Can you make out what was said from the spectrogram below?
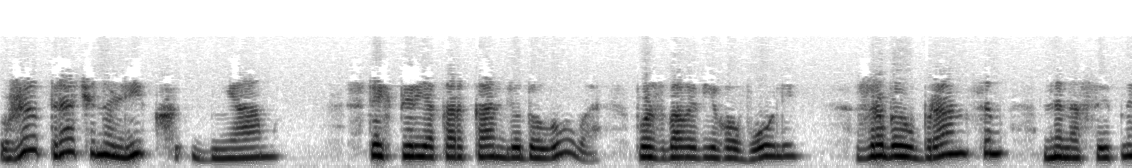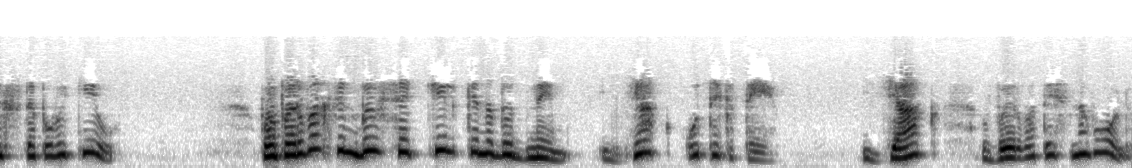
Вже втрачено лік дням, тих пір, як аркан Людолова позбавив його волі, зробив бранцем ненаситних степовиків. Попервах він бився тільки над одним як утекти, як вирватись на волю.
